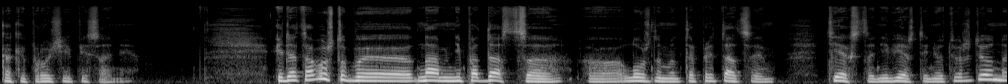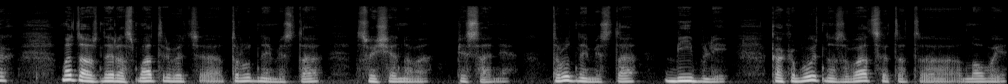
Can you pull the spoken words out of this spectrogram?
как и прочие писания. И для того, чтобы нам не поддастся ложным интерпретациям текста невежд и неутвержденных, мы должны рассматривать э, трудные места Священного Писания, трудные места Библии, как и будет называться этот э, новый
